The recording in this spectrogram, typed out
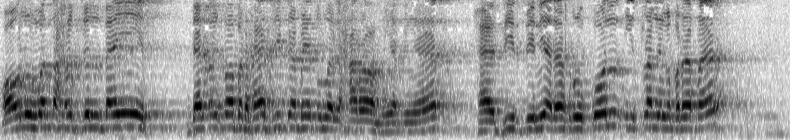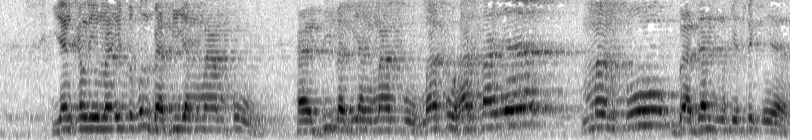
Qauluhu wa tahujjul bait dan engkau berhaji ke Baitullahil Haram. Ingat-ingat, haji di sini adalah rukun Islam yang keberapa? Yang kelima itu pun bagi yang mampu. Haji bagi yang mampu, mampu hartanya, mampu badan fisiknya.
